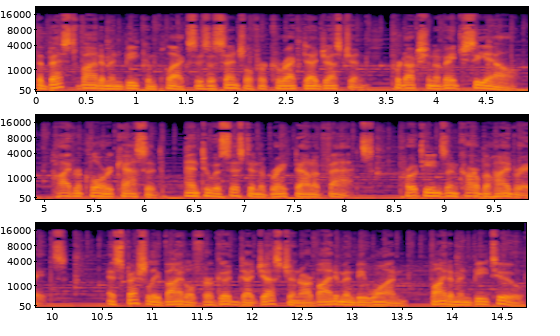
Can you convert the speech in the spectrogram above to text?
The best vitamin B complex is essential for correct digestion, production of HCl, hydrochloric acid, and to assist in the breakdown of fats, proteins and carbohydrates. Especially vital for good digestion are vitamin B1, vitamin B2,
